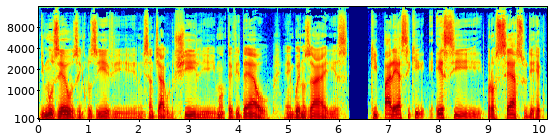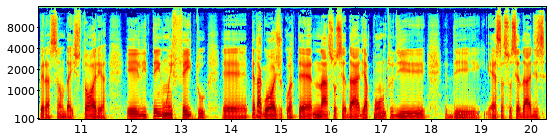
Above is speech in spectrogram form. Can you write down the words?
de museus, inclusive, em Santiago do Chile, em Montevideo, em Buenos Aires, que parece que esse processo de recuperação da história ele tem um efeito é, pedagógico até na sociedade a ponto de, de essas sociedades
